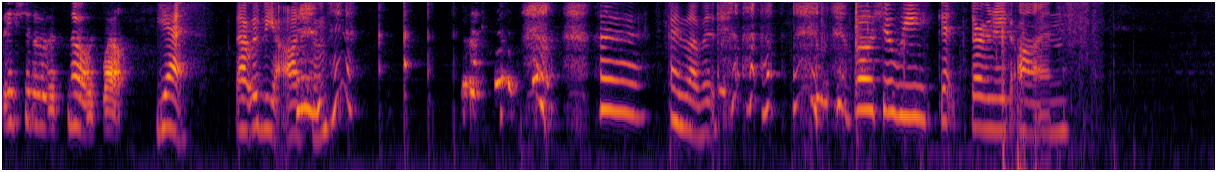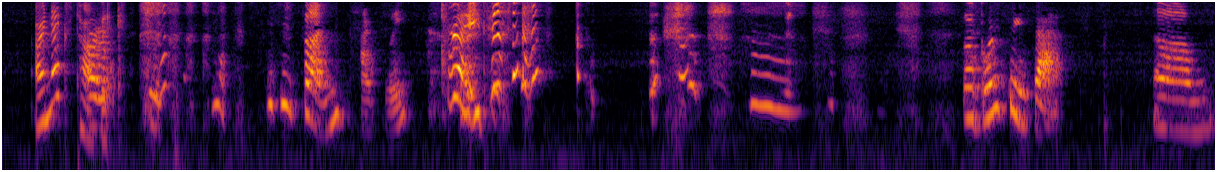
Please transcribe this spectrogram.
they should let us know as well. Yes. That would be awesome. I love it. well, should we get started on our next topic? This is fun, actually. Right. So birthday facts. Um,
